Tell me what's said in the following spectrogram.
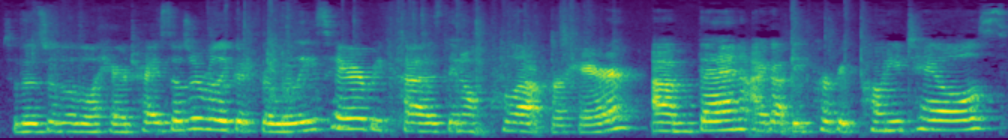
So those are the little hair ties. Those are really good for Lily's hair because they don't pull out her hair. Um, then I got the perfect ponytails.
